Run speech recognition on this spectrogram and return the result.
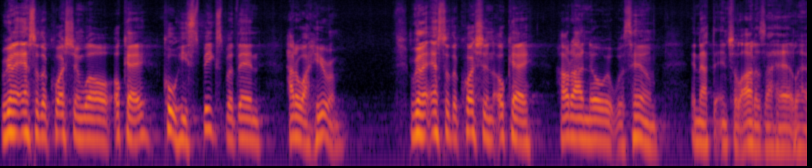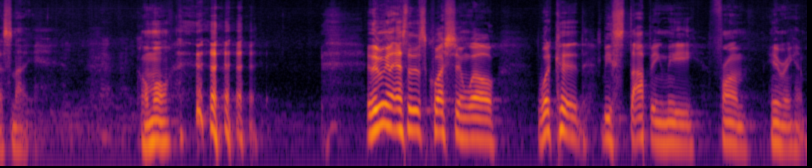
We're going to answer the question well, okay, cool, he speaks, but then how do I hear him? We're going to answer the question okay, how do I know it was him and not the enchiladas I had last night? Come on. and then we're going to answer this question well, what could be stopping me from hearing him?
